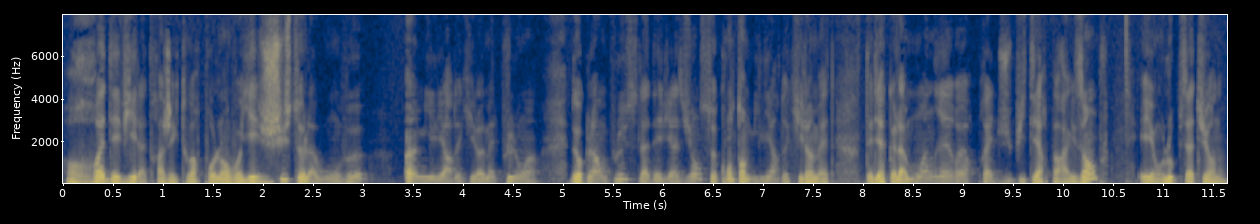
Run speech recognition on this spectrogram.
redévier la trajectoire pour l'envoyer juste là où on veut, un milliard de kilomètres plus loin. Donc là, en plus, la déviation se compte en milliards de kilomètres. C'est-à-dire que la moindre erreur près de Jupiter, par exemple, et on loupe Saturne.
